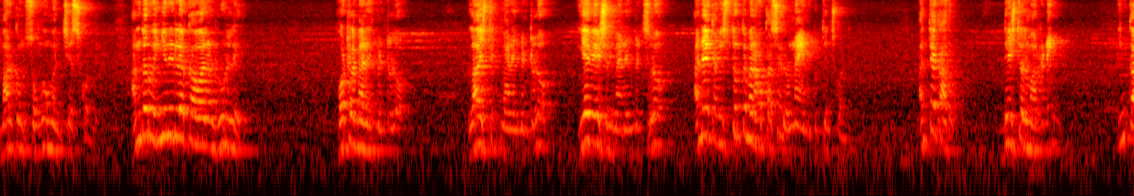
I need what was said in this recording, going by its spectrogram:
మార్గం సుగమం చేసుకోండి. అందరూ ఇంజనీర్లే కావాలని రూల్ లేదు. హోటల్ మేనేజ్మెంట్లో లాజిస్టిక్ మేనేజ్మెంట్లో ఏవియేషన్ మేనేజ్మెంట్స్లో అనేక విస్తృతమైన అవకాశాలు ఉన్నాయని గుర్తుంచుకోండి. అంతేకాదు డిజిటల్ మార్కెటింగ్ ఇంకా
